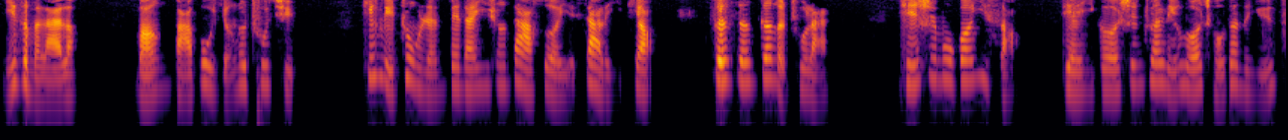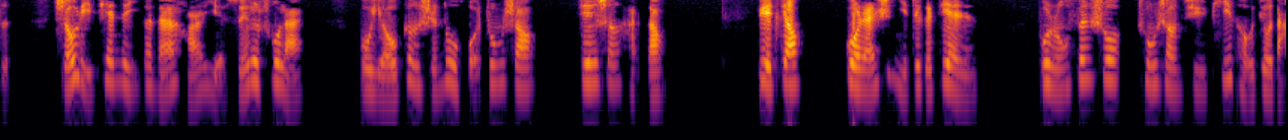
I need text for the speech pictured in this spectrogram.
你怎么来了？”忙拔步迎了出去。厅里众人被那一声大喝也吓了一跳，纷纷跟了出来。秦氏目光一扫，见一个身穿绫罗绸缎的女子，手里牵着一个男孩也随了出来，不由更是怒火中烧，尖声喊道：“月娇，果然是你这个贱人！”不容分说，冲上去劈头就打。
